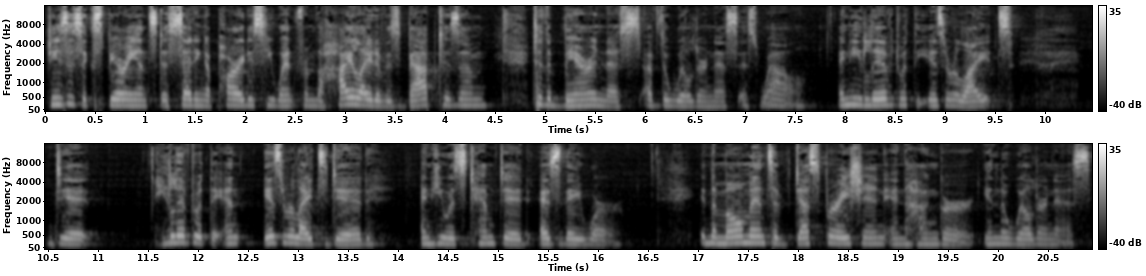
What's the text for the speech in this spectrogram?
Jesus experienced a setting apart as he went from the highlight of his baptism to the barrenness of the wilderness as well. And he lived what the Israelites did. He lived what the Israelites did, and he was tempted as they were. In the moments of desperation and hunger in the wilderness,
